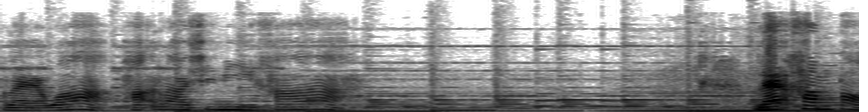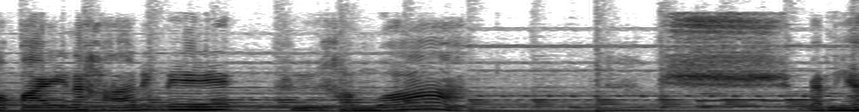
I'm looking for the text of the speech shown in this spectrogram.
แปลว่าพระราชินีค่ะ และคำต่อไปนะคะเด็กๆ คือคำว่า แบบนี้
